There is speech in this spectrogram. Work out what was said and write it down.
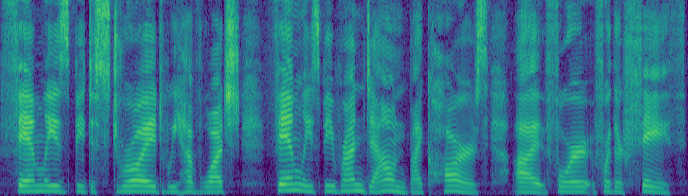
families be destroyed. We have watched families be run down by cars uh, for for their faith.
